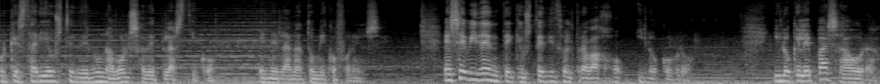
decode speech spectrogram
Porque estaría usted en una bolsa de plástico en el anatómico forense. Es evidente que usted hizo el trabajo y lo cobró. Y lo que le pasa ahora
